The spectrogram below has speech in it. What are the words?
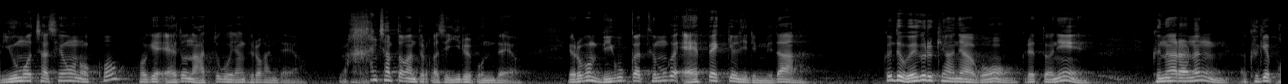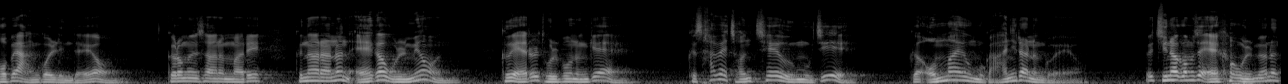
유모차 세워놓고 거기에 애도 놔두고 그냥 들어간대요. 한참 동안 들어가서 일을 본대요. 여러분 미국 같으면 그 애 뺏길 일입니다. 근데 왜 그렇게 하냐고 그랬더니 그 나라는 그게 법에 안 걸린대요. 그러면서 하는 말이 그 나라는 애가 울면 그 애를 돌보는 게 그 사회 전체의 의무지 그 엄마의 의무가 아니라는 거예요. 지나가면서 애가 울면은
